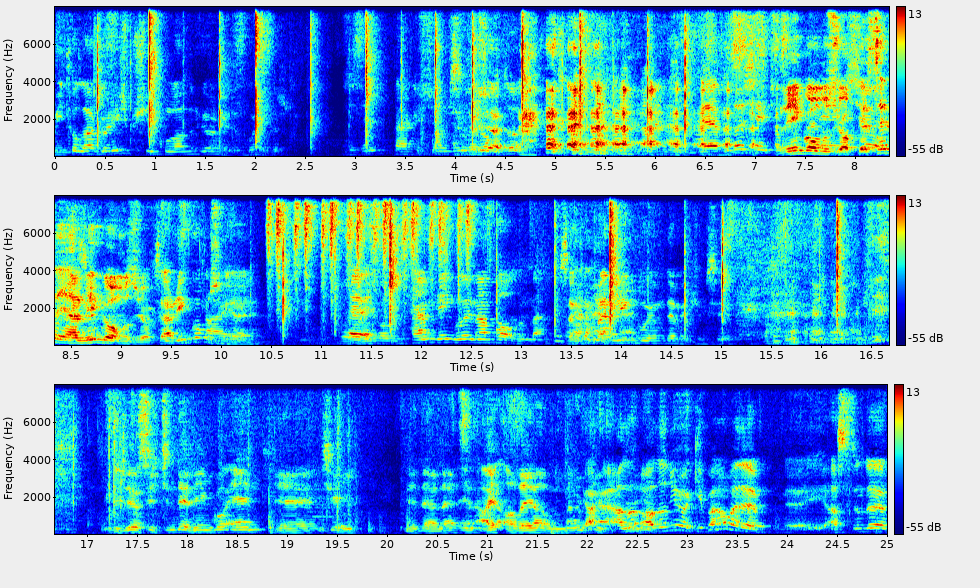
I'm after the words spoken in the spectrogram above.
Beatles'lar böyle hiçbir şey kullandığını görmedim. Bu nedir? Bizim perküsyonumuz Özel. yoktu. ee, bu da şey çok Ringo'muz yok şey desene yani Ringo'muz yok. Sen Ringo musun Aynen. yani? Evet. Hem Ringo'yum hem Paul'um ben. Sakın ben Ringo'yum deme kimseye. Biliyorsun içinde Ringo en e, şey ne derler en ay alaya alınan Yani alın, alınıyor gibi ama da e, aslında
